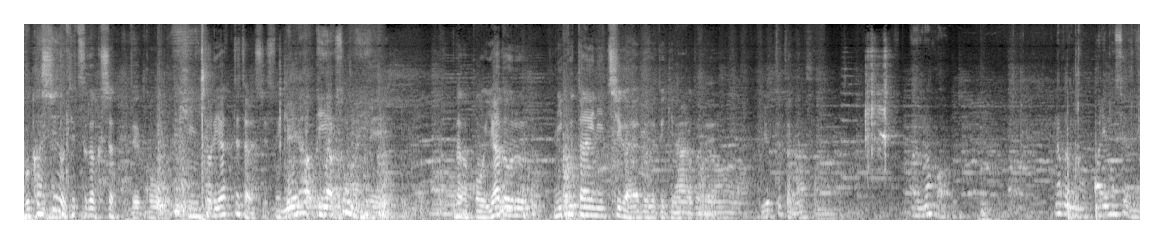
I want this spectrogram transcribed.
昔の哲学者ってこう筋トレやってたらしいですね。明白なそうなんかこう宿る肉体に血が宿る的なことで。言ってたなそんなあなんかなんかでもありますよね。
